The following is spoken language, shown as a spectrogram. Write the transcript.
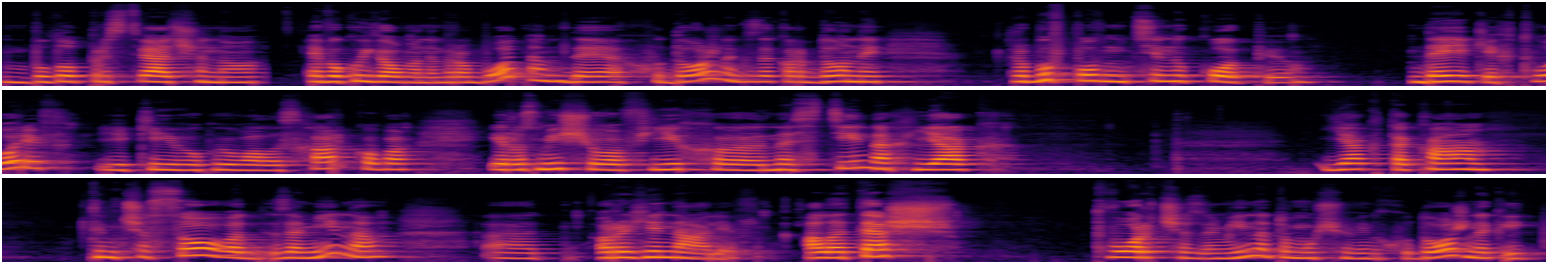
було присвячено евакуйованим роботам, де художник за кордони робив повноцінну копію деяких творів, які евакуювали з Харкова, і розміщував їх е, на стінах як, як така тимчасова заміна е, оригіналів, але теж творча заміна, тому що він художник, і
